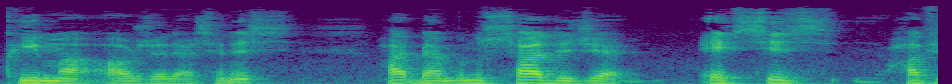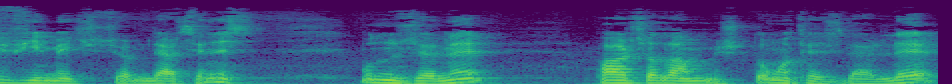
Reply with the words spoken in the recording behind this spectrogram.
kıyma arzu ederseniz, hay ben bunu sadece etsiz hafif yemek istiyorum derseniz, bunun üzerine parçalanmış domateslerle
